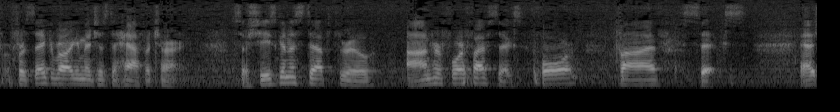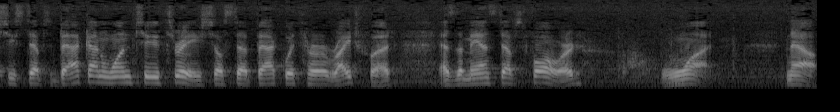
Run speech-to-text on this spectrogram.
for, for sake of argument, just a half a turn. So she's going to step through on her 456. Four, five, six. As she steps back on one, two, three, she'll step back with her right foot. As the man steps forward, one. Now,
